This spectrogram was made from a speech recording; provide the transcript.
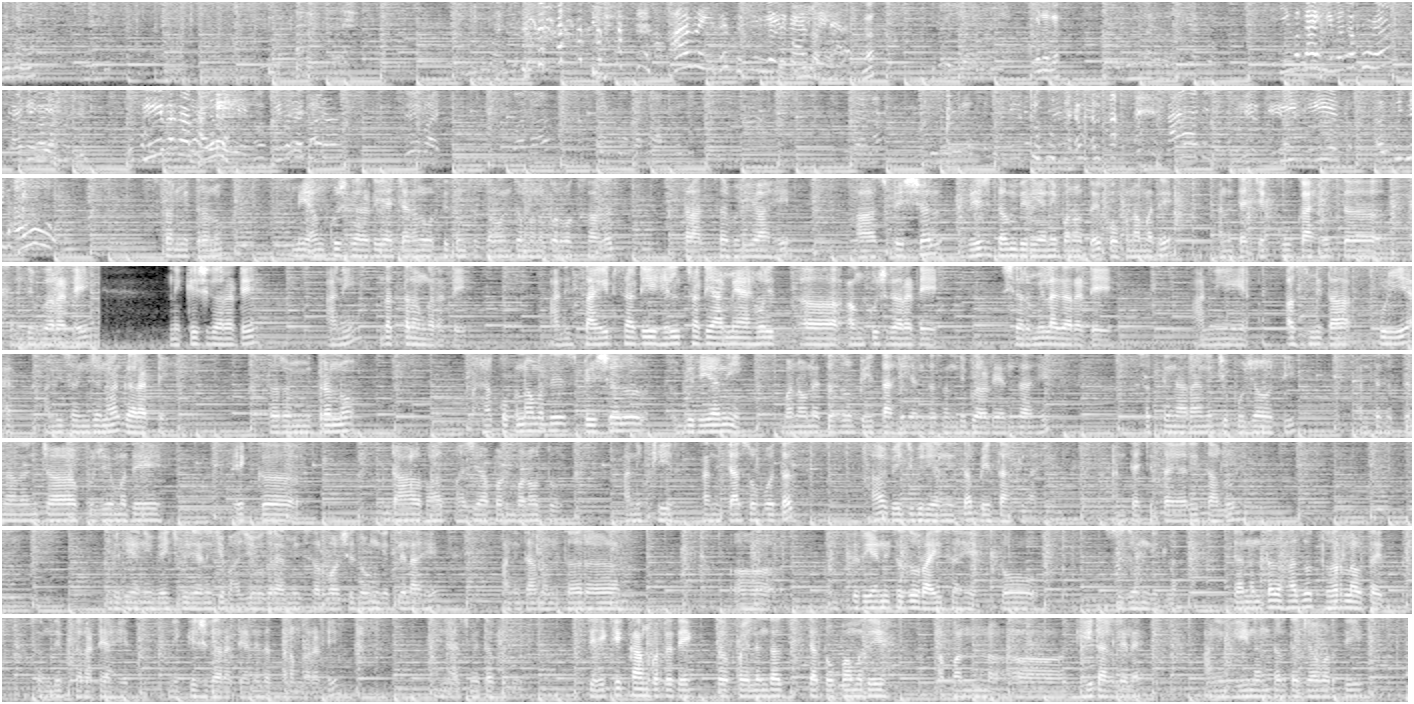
दे बघू. कोणाला? ही बघा ही बघा पुढे. ही बघा. भाऊ. ही बघा तिथं. भाऊ. नमस्कार मित्रांनो मी अंकुश घराडे या चॅनलवरती तुमचं सर्वांचं मनपूर्वक स्वागत. तर आजचा व्हिडिओ आहे स्पेशल व्हेज दम बिर्याणी बनवतो आहे कोकणामध्ये आणि त्याचे कुक आहेत संदीप गराटे निकेश गराटे आणि दत्ताराम गराटे आणि साईडसाठी हेल्पसाठी आम्ही आहोत अंकुश गराटे शर्मिला गराटे आणि अस्मिता कुळिये आणि संजना गराटे तर मित्रांनो ह्या कोकणामध्ये स्पेशल बिर्याणी बनवण्याचा जो बेत आहे यांचा संदीप गराडे यांचा आहे. सत्यनारायणाची पूजा होती आणि त्या सत्यनारायणच्या पूजेमध्ये एक डाळ भात भाजी आपण बनवतो आणि खीर आणि त्यासोबतच हा व्हेज बिर्याणीचा बेत आखला आहे. आणि त्याची तयारी चालू आहे. बिर्याणी व्हेज बिर्याणीची भाजी वगैरे आम्ही सर्व शिजवून घेतलेलं आहे. आणि त्यानंतर बिर्याणीचा जो राईस आहे तो शिजवून घेतला. त्यानंतर हा जो थर लावत आहेत संदीप गराटे आहेत निकेश गराटे आणि दत्ताराम गराटे आणि अस्मिता कुले ते एक एक काम करतात. एक तर पहिल्यांदाच त्या टोपामध्ये आपण घी टाकलेलं आहे. आणि घी नंतर त्याच्यावरती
